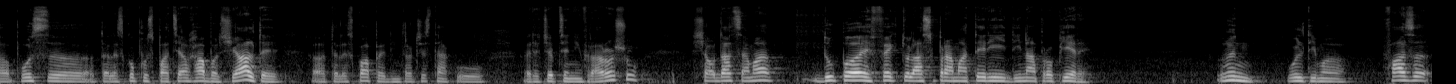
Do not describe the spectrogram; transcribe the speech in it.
uh, pus uh, telescopul spațial Hubble și alte uh, telescoape dintre acestea cu recepție în infraroșu, și-au dat seama după efectul asupra materiei din apropiere. În ultimă fază,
